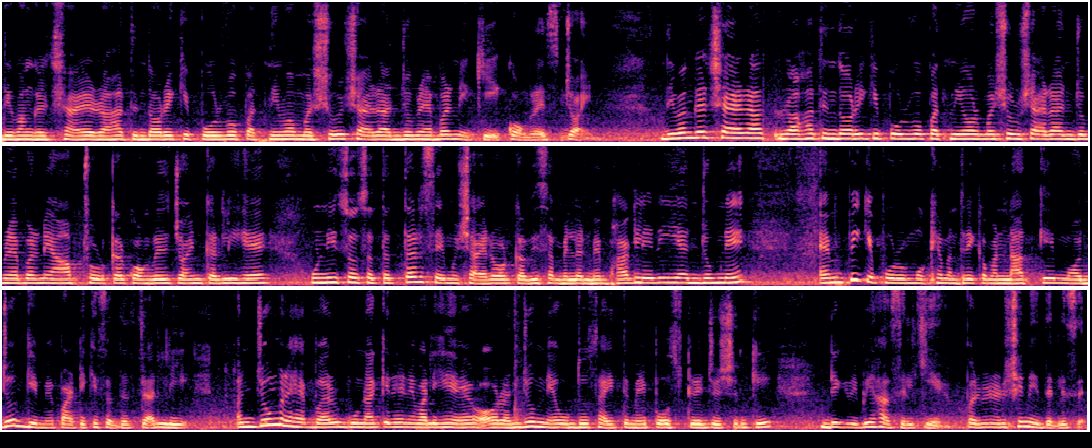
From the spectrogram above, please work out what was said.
दिवंगत शायर राहत इंदौरे की पूर्व पत्नी व मशहूर शायर अंजुम रहबर ने की कांग्रेस ज्वाइन। दिवंगत शायर राहत इंदौरी की पूर्व पत्नी और मशहूर शायर अंजुम रहबर ने आप छोड़कर कांग्रेस ज्वाइन कर ली है। 1977 से मुशायरा और कवि सम्मेलन में भाग ले रही है अंजुम ने। एमपी के पूर्व मुख्यमंत्री कमलनाथ के मौजूदगी में पार्टी की सदस्य ली। अंजुम रहबर गुना की रहने वाली है और अंजुम ने उर्दू साहित्य में पोस्ट ग्रेजुएशन की डिग्री भी हासिल की है। परवीन ऋषि नई दिल्ली से।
